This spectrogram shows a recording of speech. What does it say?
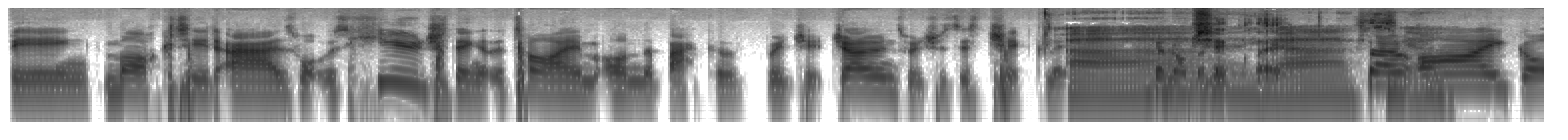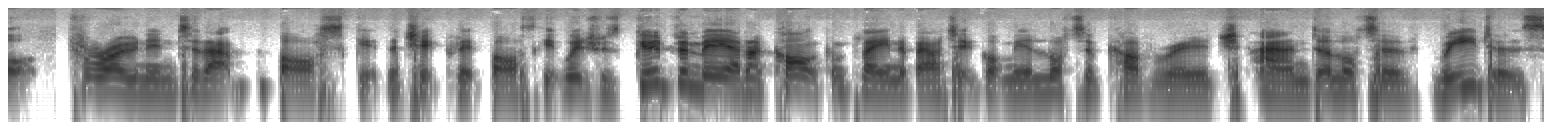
being marketed as what was a huge thing at the time on the back of Bridget Jones, which was this chick lit uh, phenomenon. Yes, so yeah. I got thrown into that basket, the chick lit basket, which was good for me. And I can't complain about it. it got me a lot of coverage and a lot of readers.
